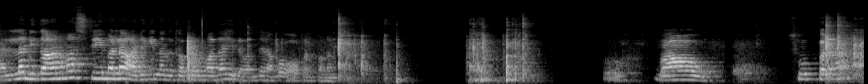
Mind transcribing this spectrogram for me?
நல்லா நிதானமாக ஸ்டீமெல்லாம் அடங்கினதுக்கப்புறமா தான் இதை வந்து நம்ம ஓப்பன் பண்ணணும். வாவ். சூப்பராக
